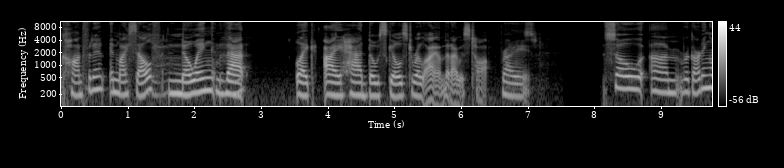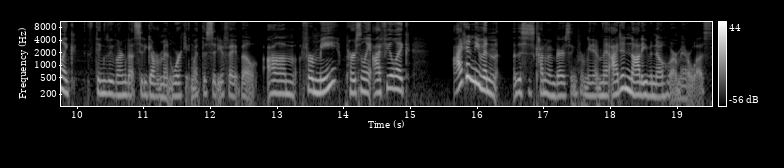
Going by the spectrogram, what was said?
confident in myself, yeah. knowing mm-hmm. that like I had those skills to rely on that I was taught. Right. So, um, regarding like things we've learned about city government working with the city of Fayetteville. Um, for me personally, I feel like I didn't even. This is kind of embarrassing for me to admit. I did not even know who our mayor was.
